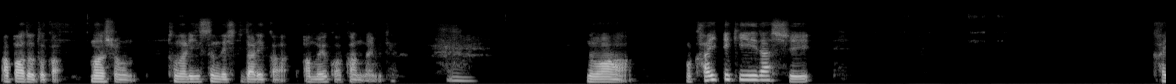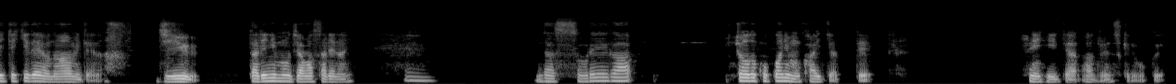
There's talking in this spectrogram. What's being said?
アパートとかマンション、隣に住んでる人誰かあんまよくわかんないみたいうんなのは、まあ、快適だし、快適だよな、みたいな。自由。誰にも邪魔されない。うんだそれが、ちょうどここにも書いてあって、線引いてあるんですけど、僕。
